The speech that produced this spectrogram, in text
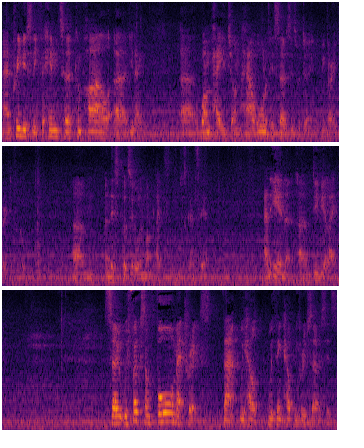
And previously, for him to compile, uh, you know, uh, one page on how all of his services were doing would be very, very difficult. Um, and this puts it all in one place. Just go and see it. And Ian at um, DVLA. So we focus on four metrics that we help we think help improve services,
